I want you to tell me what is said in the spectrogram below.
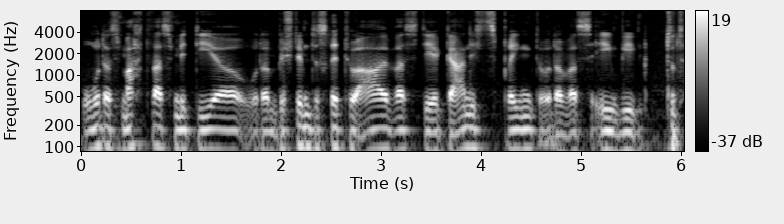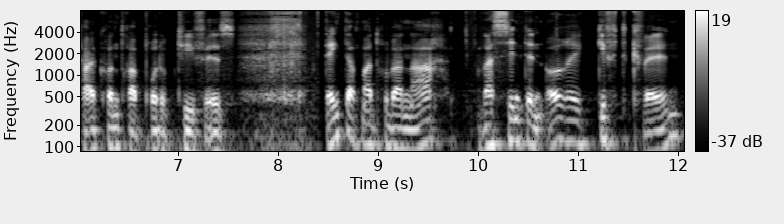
oder es macht was mit dir oder ein bestimmtes Ritual, was dir gar nichts bringt oder was irgendwie total kontraproduktiv ist. Denkt doch mal drüber nach, was sind denn eure Giftquellen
